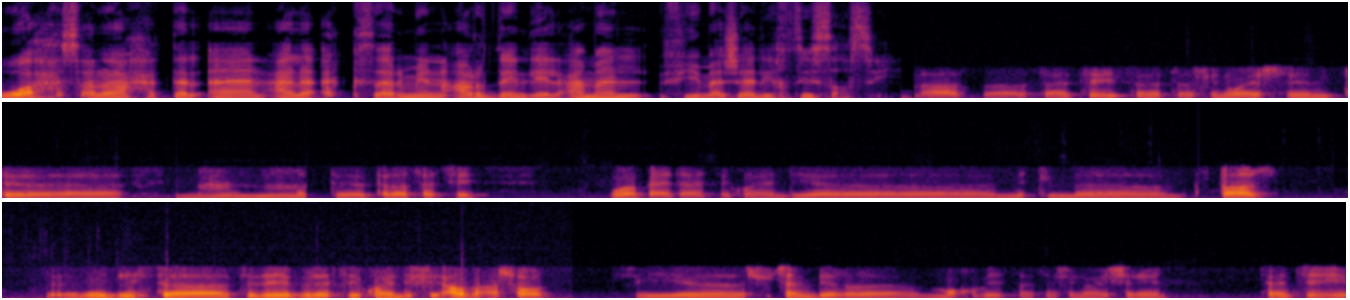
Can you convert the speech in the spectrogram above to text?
وحصل حتى الآن على أكثر من عرض للعمل في مجال اختصاصه أنا سأنتهي سنة 2020 مع دراستي. وبعدها سيكون عندي آه، مثل stage. آه، الذي ستدريب الذي سيكون عندي في أربع أشهر في آه، شوتنبيغ المقبل سنة 2020 تنتهي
